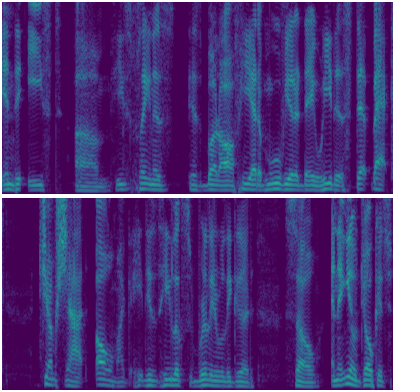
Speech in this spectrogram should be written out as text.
in the East. Um, he's playing his his butt off. He had a movie the other day where he did a step back jump shot. Oh my god, he, he looks really really good. So and then you know Jokic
